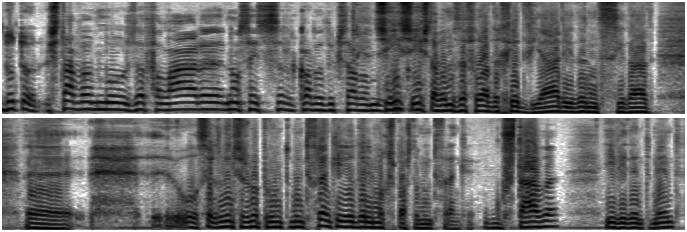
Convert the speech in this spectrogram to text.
Doutor, estávamos a falar, eh, não sei se se recorda do que estávamos Sim, a sim, estávamos a falar da rede viária e da necessidade. eh, o Sardelino fez uma pergunta muito franca e eu dei-lhe uma resposta muito franca. Gostava, evidentemente,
